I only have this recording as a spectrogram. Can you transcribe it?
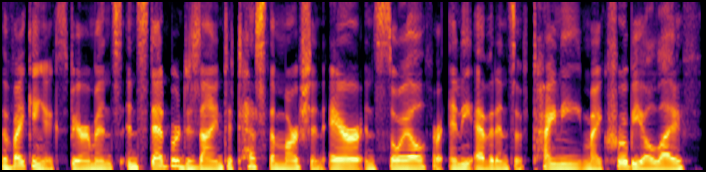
The Viking experiments instead were designed to test the Martian air and soil for any evidence of tiny microbial life.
